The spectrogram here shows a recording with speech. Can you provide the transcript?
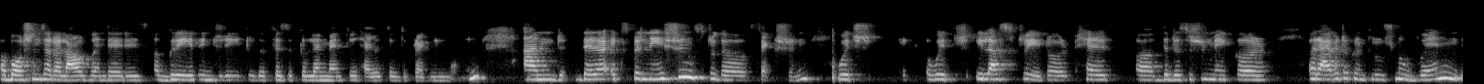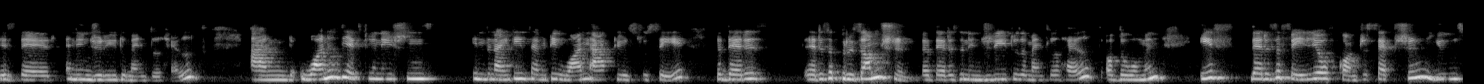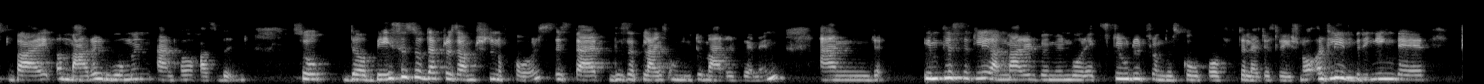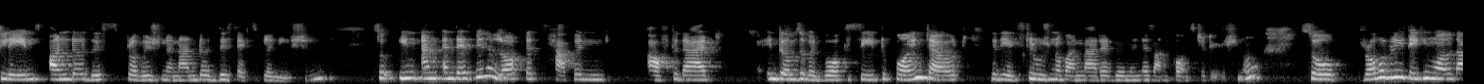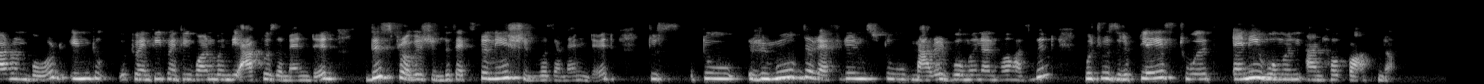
abortions are allowed when there is a grave injury to the physical and mental health of the pregnant woman. And there are explanations to the section which which illustrate or help uh, the decision maker arrive at a conclusion of when is there an injury to mental health. And one of the explanations in the 1971 Act used to say that there is there is a presumption that there is an injury to the mental health of the woman if there is a failure of contraception used by a married woman and her husband. So, the basis of that presumption, of course, is that this applies only to married women, and implicitly unmarried women were excluded from the scope of the legislation, or at least bringing their claims under this provision and under this explanation. So, in and, and there's been a lot that's happened after that in terms of advocacy to point out that the exclusion of unmarried women is unconstitutional. So, probably taking all that on board into 2021 when the act was amended, this provision, this explanation was amended to, to remove the reference to married woman and her husband, which was replaced with any woman and her partner.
